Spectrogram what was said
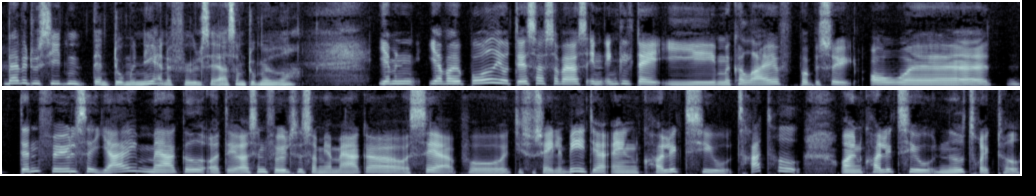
Hvad vil du sige, den, den dominerende følelse er, som du møder? Jamen, jeg var jo både i Odessa, så var jeg også en enkelt dag i Mykolaiv på besøg, og øh, den følelse, jeg mærkede, og det er også en følelse, som jeg mærker og ser på de sociale medier, er en kollektiv træthed og en kollektiv nedtrykthed.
